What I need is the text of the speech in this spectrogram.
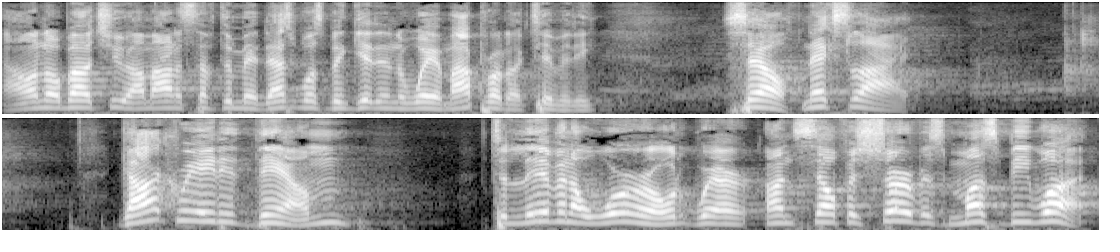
I don't know about you. I'm honest enough to admit that's what's been getting in the way of my productivity. Self. Next slide. God created them to live in a world where unselfish service must be what?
